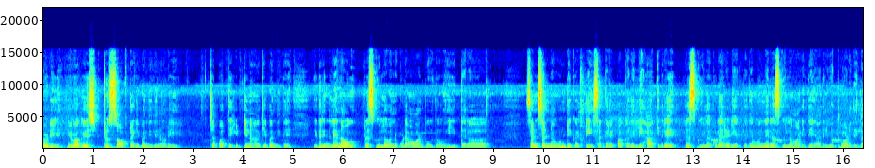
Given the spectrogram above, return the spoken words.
ನೋಡಿ, ಇವಾಗ ಎಷ್ಟು ಸಾಫ್ಟಾಗಿ ಬಂದಿದೆ ನೋಡಿ. ಚಪಾತಿ ಹಿಟ್ಟಿನ ಹಾಗೆ ಬಂದಿದೆ. ಇದರಿಂದಲೇ ನಾವು ರಸಗುಲ್ಲವನ್ನು ಕೂಡ ಮಾಡ್ಬೋದು. ಈ ಥರ ಸಣ್ಣ ಸಣ್ಣ ಉಂಡೆ ಕಟ್ಟಿ ಸಕ್ಕರೆ ಪಾಕದಲ್ಲಿ ಹಾಕಿದರೆ ರಸಗುಲ್ಲ ಕೂಡ ರೆಡಿ ಆಗ್ತದೆ. ಮೊನ್ನೆ ರಸಗುಲ್ಲ ಮಾಡಿದ್ದೆ, ಆದರೆ ಇವತ್ತು ಮಾಡೋದಿಲ್ಲ.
